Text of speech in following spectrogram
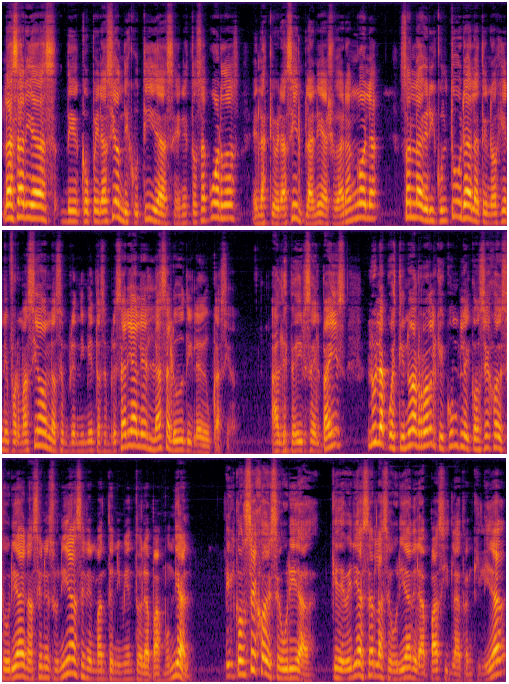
Las áreas de cooperación discutidas en estos acuerdos, en las que Brasil planea ayudar a Angola, son la agricultura, la tecnología de la información, los emprendimientos empresariales, la salud y la educación. Al despedirse del país, Lula cuestionó el rol que cumple el Consejo de Seguridad de Naciones Unidas en el mantenimiento de la paz mundial. El Consejo de Seguridad, que debería ser la seguridad de la paz y la tranquilidad,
